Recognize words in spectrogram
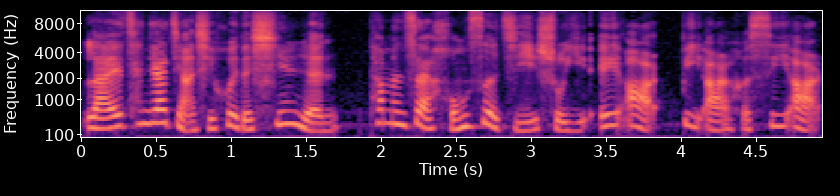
来参加讲习会的新人，他们在红色级属于 A 二、B 二和 C 二。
